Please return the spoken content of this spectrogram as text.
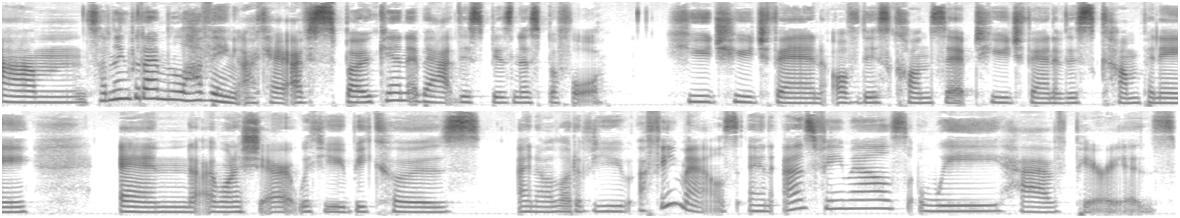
um, something that I'm loving. Okay, I've spoken about this business before. Huge, huge fan of this concept, huge fan of this company. And I want to share it with you because I know a lot of you are females, and as females, we have periods.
